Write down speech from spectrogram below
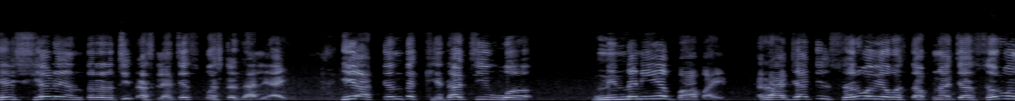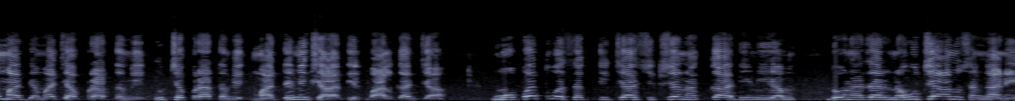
हे षडयंत्र रचित असल्याचे स्पष्ट झाले आहे. ही अत्यंत खेदाची व निंदनीय बाब आहे. राज्यातील सर्व व्यवस्थापनाच्या सर्व माध्यमाच्या प्राथमिक उच्च प्राथमिक माध्यमिक शाळातील बालकांच्या मोफत व सक्तीच्या शिक्षण हक्क अधिनियम दोन हजार नऊच्या अनुषंगाने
